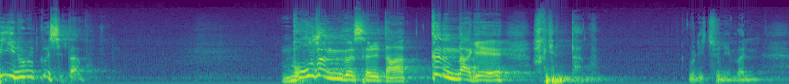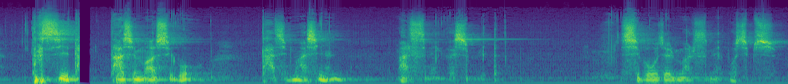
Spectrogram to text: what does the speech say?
이룰 것이다고. 모든 것을 다 끝나게 하겠다고. 우리 주님은 다시 마시고 다시 마시는 말씀인 것입니다. 15절 말씀해 보십시오.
